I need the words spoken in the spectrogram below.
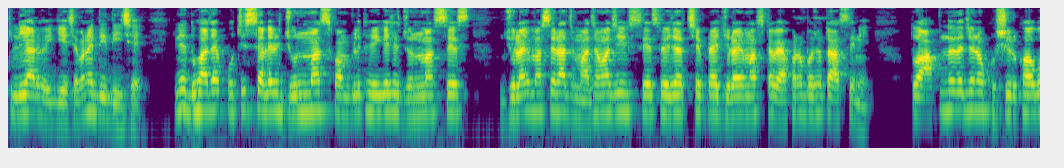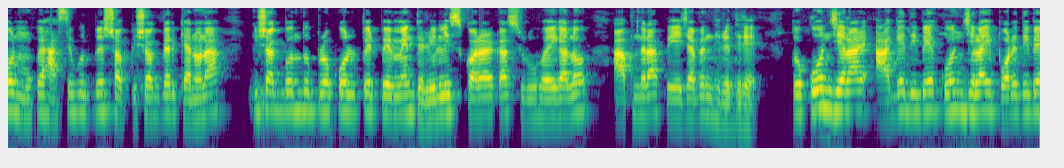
ক্লিয়ার হয়ে গিয়েছে মানে দিয়ে দিয়েছে। কিন্তু দু হাজার পঁচিশ সালের জুন মাস কমপ্লিট হয়ে গেছে, জুন মাস শেষ, জুলাই মাসের আজ মাঝামাঝি শেষ হয়ে যাচ্ছে, প্রায় জুলাই মাসটাও এখনও পর্যন্ত আসেনি। তো আপনাদের জন্য খুশির খবর, মুখে হাসি ফুটবে সব কৃষকদের। কেননা কৃষক বন্ধু প্রকল্পের পেমেন্ট রিলিজ করার কাজ শুরু হয়ে গেল, আপনারা পেয়ে যাবেন ধীরে ধীরে। তো কোন জেলায় আগে দিবে, কোন জেলায় পরে দিবে,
